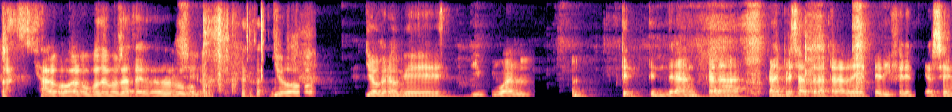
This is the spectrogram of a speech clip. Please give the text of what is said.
Algo, algo podemos hacer, luego. yo, yo creo que igual tendrán, cada, cada empresa tratará de, diferenciarse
